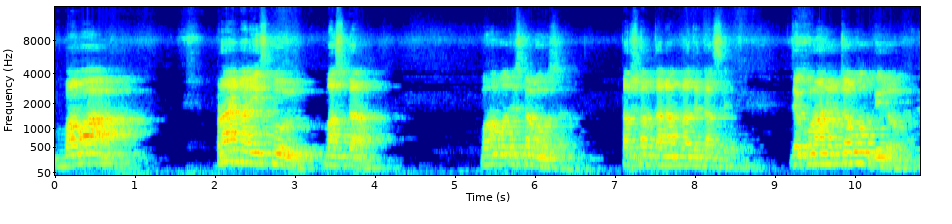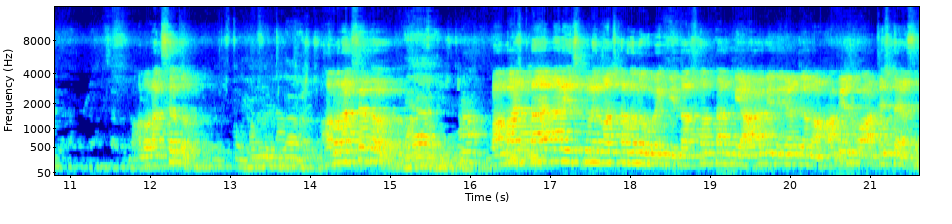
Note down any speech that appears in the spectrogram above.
বাবা primary school master Mohammad Islam Hossain তার সন্তান আপনাদের কাছে। যে কোরআনের চমক দিল। ভালো লাগছে তো? ভালো লাগছে তো? বাবা প্রাইমারি স্কুলের মাস্টার হলে হবে কি? তার সন্তানকে আগামী দিনের জন্য হাফেজ হওয়ার চেষ্টায় আছে।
